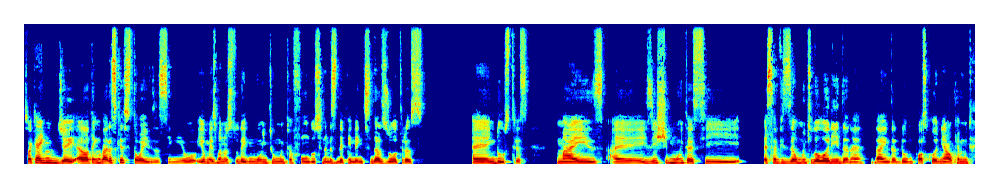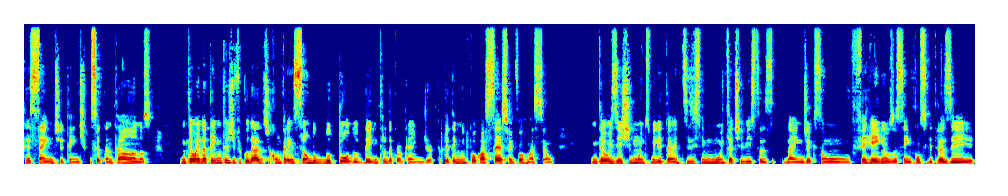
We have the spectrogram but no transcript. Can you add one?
Só que a Índia, ela tem várias questões, assim. Eu, eu mesma não estudei muito, muito a fundo os cinemas independentes das outras é, indústrias. Mas é, existe muito esse, essa visão muito dolorida, né, ainda do pós-colonial, que é muito recente, tem, tipo, 70 anos. Então ainda tem muitas dificuldades de compreensão do, do, todo dentro da própria Índia, porque tem muito pouco acesso à informação. Então existem muitos militantes, existem muitos ativistas na Índia que são ferrenhos, assim, conseguir trazer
